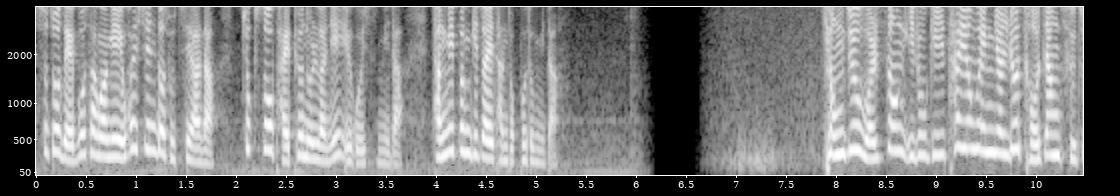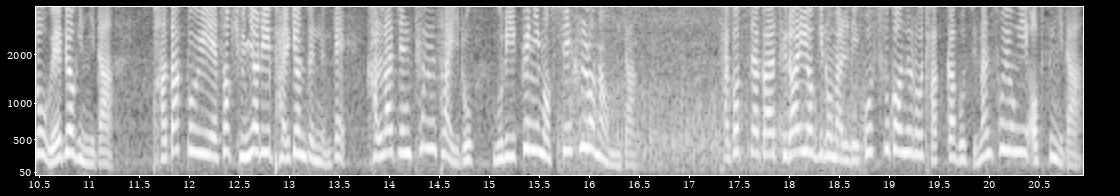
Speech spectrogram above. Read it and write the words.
수조 내부 상황이 훨씬 더 좋지 않아 축소 발표 논란이 일고 있습니다. 장미쁨 기자의 단독 보도입니다. 경주 월성 1호기 사용 핵연료 저장 수조 외벽입니다. 바닥 부위에서 균열이 발견됐는데 갈라진 틈 사이로 물이 끊임없이 흘러나옵니다. 작업자가 드라이어기로 말리고 수건으로 닦아보지만 소용이 없습니다.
